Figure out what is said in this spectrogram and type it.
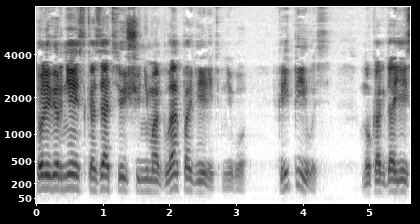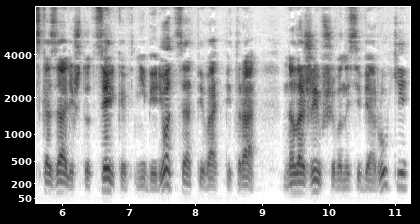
то ли, вернее сказать, все еще не могла поверить в него, крепилась. Но когда ей сказали, что церковь не берется отпевать Петра, наложившего на себя руки,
